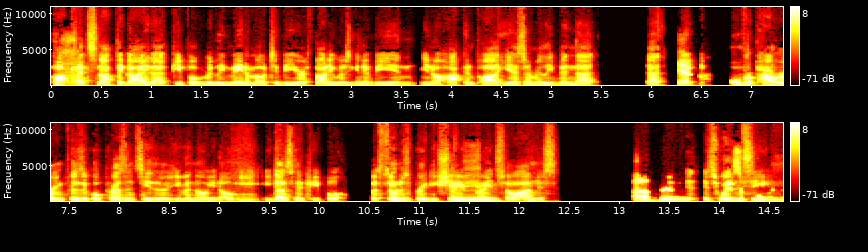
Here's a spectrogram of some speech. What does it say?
Paquette's not the guy that people really made him out to be or thought he was going to be, and you know, Hakanpää, he hasn't really been that that Yeah. like, overpowering physical presence either. Even though you know he he does hit people, but so does Brady Skjei, mean- right? So I'm just I've been it's wait and see.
